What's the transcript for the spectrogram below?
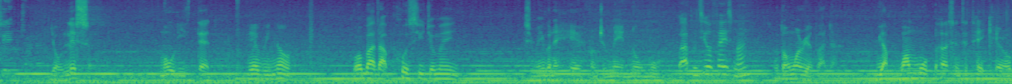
shoot. Yo, listen. Moldy's dead. Yeah, we know. What about that pussy, Jermaine? So you ain't gonna hear from Jermaine no more. What happened to your face, man? Well, don't worry about that. We have one more person to take care of,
